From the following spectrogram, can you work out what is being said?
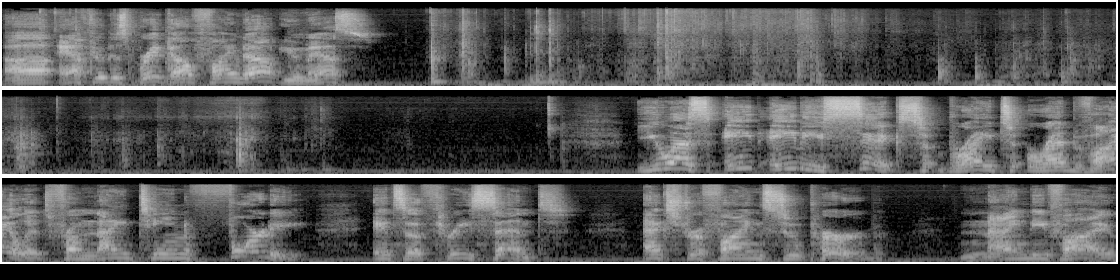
Uh, after this break, I'll find out, UMass. US 886 Bright Red Violet from 1940. It's a 3 cent. Extra fine superb. 95.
